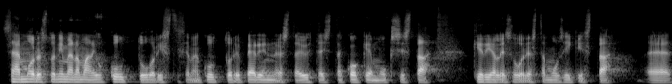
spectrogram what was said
sehän muodostuu nimenomaan niin kulttuurista, kulttuuriperinnöstä, yhteisistä kokemuksista, kirjallisuudesta, musiikista, ehm,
